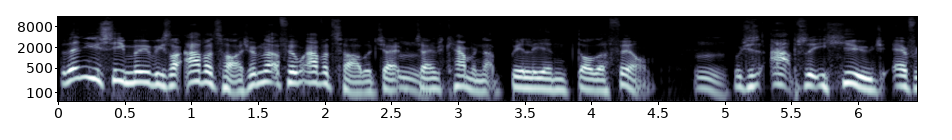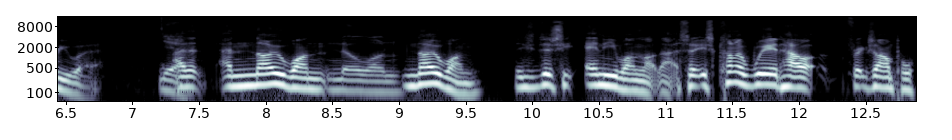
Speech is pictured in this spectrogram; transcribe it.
But then you see movies like Avatar. Do you remember that film Avatar with Mm. James Cameron, that billion dollar film, Mm. which is absolutely huge everywhere, Yeah. and and no one no one. no one. You don't see anyone like that. So it's kind of weird how, for example,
